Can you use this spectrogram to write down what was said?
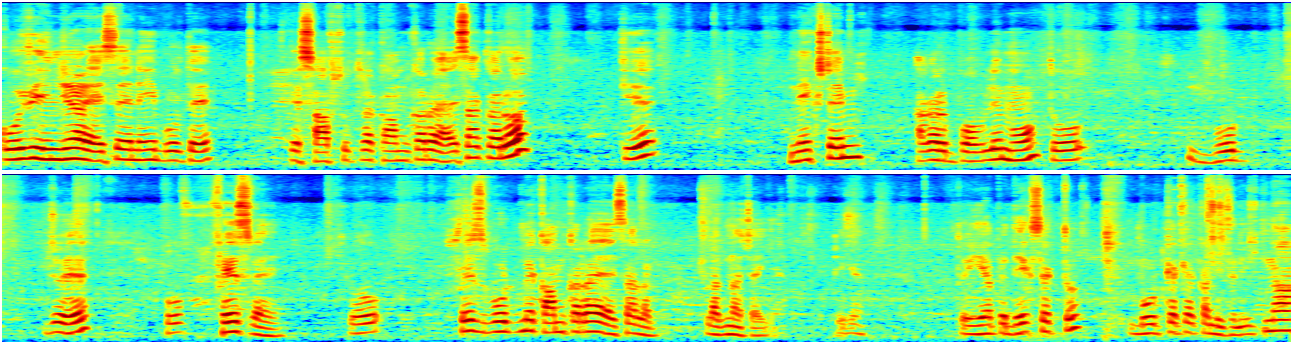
कोई भी इंजीनियर ऐसे नहीं बोलते कि साफ़ सुथरा काम करो, ऐसा करो कि नेक्स्ट टाइम अगर प्रॉब्लम हो तो बोर्ड जो है, वो फ्रेश रहे। तो फ्रेश बोर्ड में काम कर रहा है, ऐसा लग, लगना चाहिए, ठीक है? तो यहाँ पे देख सकते हो बोर्ड का क्या कंडीशन इतना,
